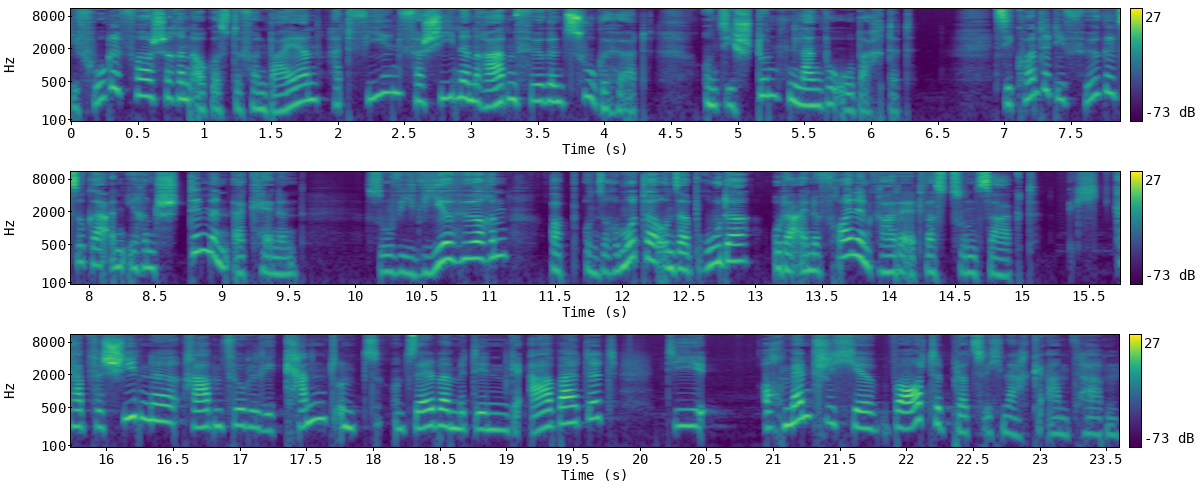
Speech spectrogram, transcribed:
Die Vogelforscherin Auguste von Bayern hat vielen verschiedenen Rabenvögeln zugehört und sie stundenlang beobachtet. Sie konnte die Vögel sogar an ihren Stimmen erkennen, so wie wir hören, ob unsere Mutter, unser Bruder oder eine Freundin gerade etwas zu uns sagt. Ich habe verschiedene Rabenvögel gekannt und, und selber mit denen gearbeitet, die auch menschliche Worte plötzlich nachgeahmt haben.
